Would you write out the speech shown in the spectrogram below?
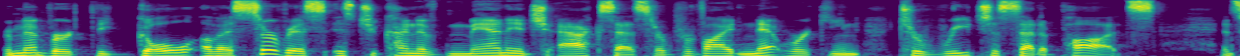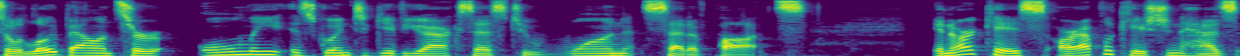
Remember, the goal of a service is to kind of manage access or provide networking to reach a set of pods. And so a load balancer only is going to give you access to one set of pods. In our case, our application has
